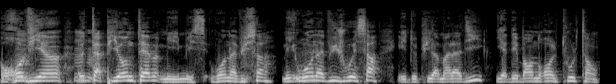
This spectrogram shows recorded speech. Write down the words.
Reviens. reviens, Mhm. euh, tapis on t'aime. Mais, mais où on a vu ça? Mais où on a vu jouer ça? Et depuis la maladie, il y a des banderoles tout le temps.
